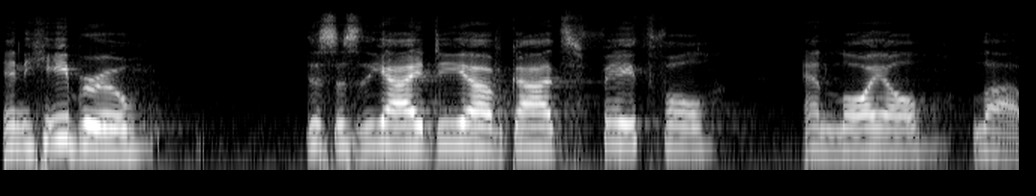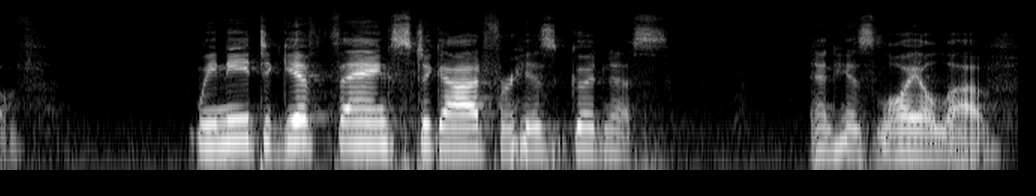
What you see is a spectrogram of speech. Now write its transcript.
In Hebrew, this is the idea of God's faithful and loyal love. We need to give thanks to God for his goodness and his loyal love.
